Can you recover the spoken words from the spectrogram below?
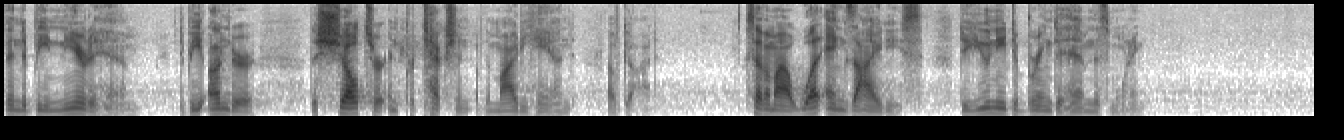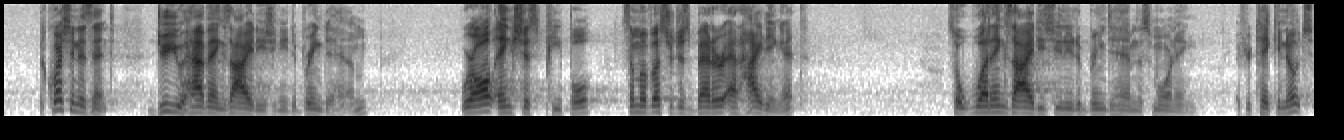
than to be near to him, to be under the shelter and protection of the mighty hand of God. Seven Mile, what anxieties do you need to bring to Him this morning? The question isn't, do you have anxieties you need to bring to Him? We're all anxious people. Some of us are just better at hiding it. So, what anxieties do you need to bring to Him this morning? If you're taking notes,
